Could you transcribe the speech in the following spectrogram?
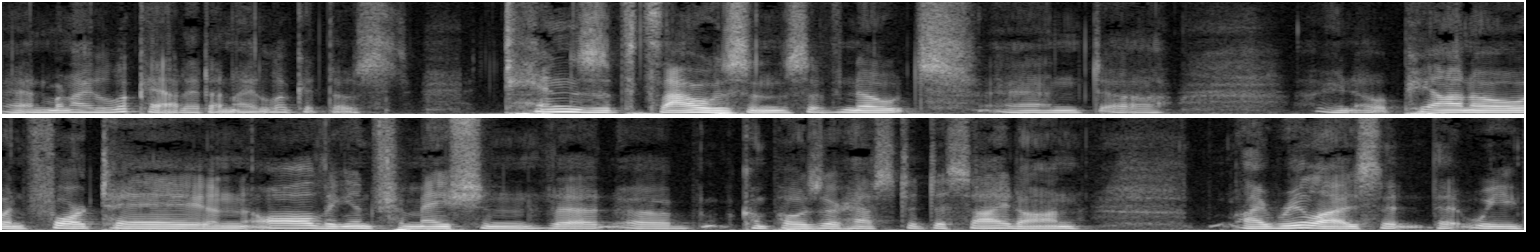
And when I look at it and I look at those tens of thousands of notes and uh, you know, piano and forte and all the information that a composer has to decide on, I realize that, that we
